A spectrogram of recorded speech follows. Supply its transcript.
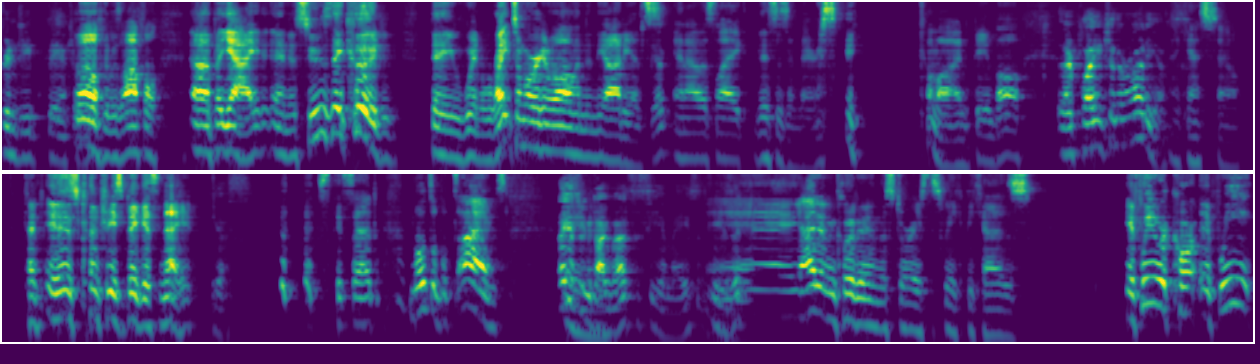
cringy banter. Oh, it was awful. Uh, but yeah, I- and as soon as they could, they went right to Morgan Wallen in the audience, Yep. and I was like, "This is embarrassing." Come on, people. They're playing to their audience. I guess so. It is country's biggest night, Yes. as they said multiple times. I guess we could talk about it. It's the CMAs. It's music. I didn't include it in the stories this week because if we record, if we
